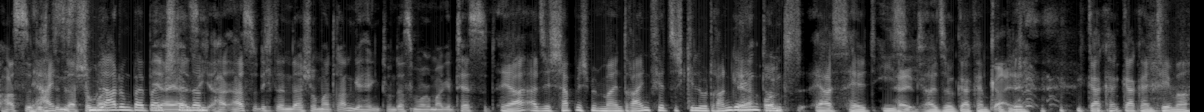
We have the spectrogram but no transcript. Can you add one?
Hast du Ja, dich heißt denn da schon Zuladung bei mal, ja, ja, sicher. Ha- hast du dich denn da schon mal dran gehängt und das mal, mal getestet? Ja, also ich habe mich mit meinen 43 Kilo dran gehängt Ja, und? ja, es hält easy, Hält. also gar kein. Problem. Gar, kein- gar kein Thema.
